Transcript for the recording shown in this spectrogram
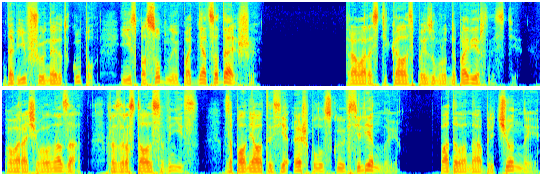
давившую на этот купол и неспособную подняться дальше. Трава растекалась по изумрудной поверхности поворачивала назад, разрасталась вниз, заполняла Тесье Эшполовскую вселенную, падала на обреченные,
